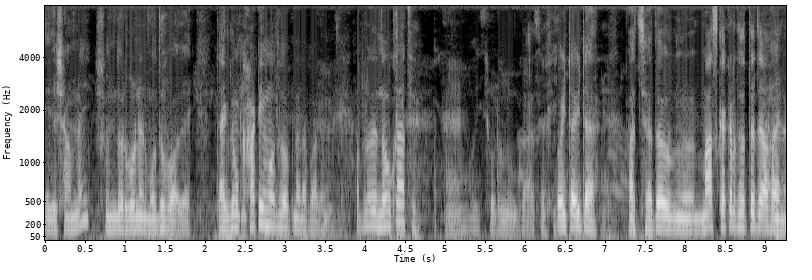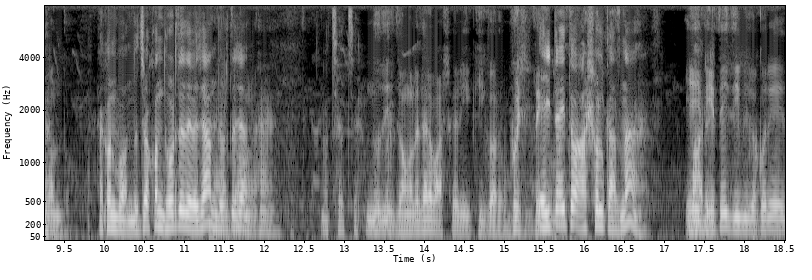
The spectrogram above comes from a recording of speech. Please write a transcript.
এই যে সামনেই সুন্দরবনের মধু পাওয়া যায়। তা একদম খাঁটি মধু আপনারা পাবেন। আপনাদের নৌকা আছে? হ্যাঁ ওই ছোট নৌকা আছে। ওইটা ওইটা? আচ্ছা তো মাছ কাঁকড়া ধরতে যাওয়া হয় না? বন্ধ। এখন বন্ধ। যখন ধরতে দেবে যান ধরতে যান। হ্যাঁ। আচ্ছা আচ্ছা। নদীর জঙ্গলে ধারে বাস করি কি করো এইটাই তো আসল কাজ না? এই এতেই জীবিকা করে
